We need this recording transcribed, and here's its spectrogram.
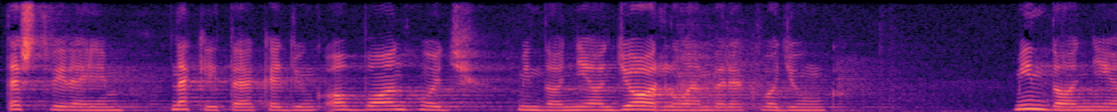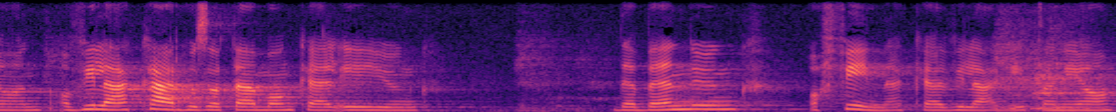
Testvéreim, ne kételkedjünk abban, hogy mindannyian gyarló emberek vagyunk. Mindannyian a világ kárhozatában kell éljünk, de bennünk a fénynek kell világítania,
